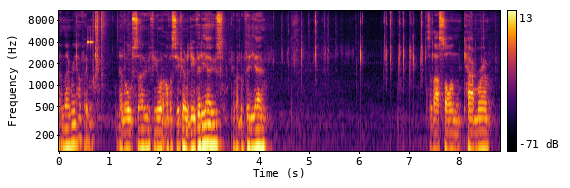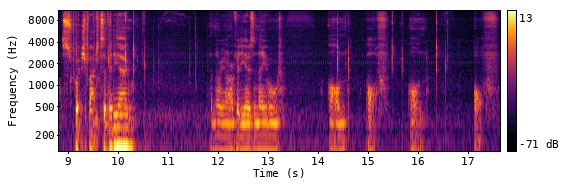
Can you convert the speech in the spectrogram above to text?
And there we have him and also if you want obviously if you want to do videos go back to video. So that's on camera switch back to video. And there we are videos enabled. On off on off off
